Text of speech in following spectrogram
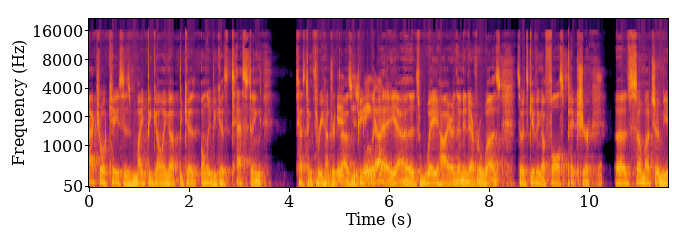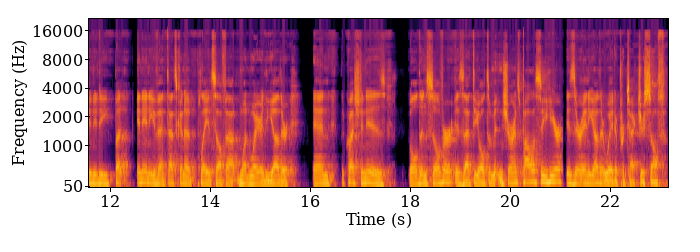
Actual cases might be going up because only because testing testing 300,000 people a day. Yeah, it's way higher than it ever was. So it's giving a false picture uh, so much immunity. But in any event, that's going to play itself out one way or the other. And the question is gold and silver, is that the ultimate insurance policy here? Is there any other way to protect yourself?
